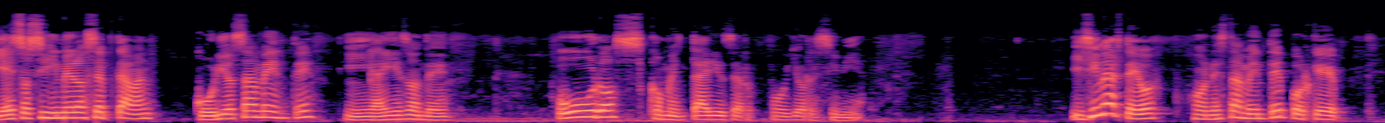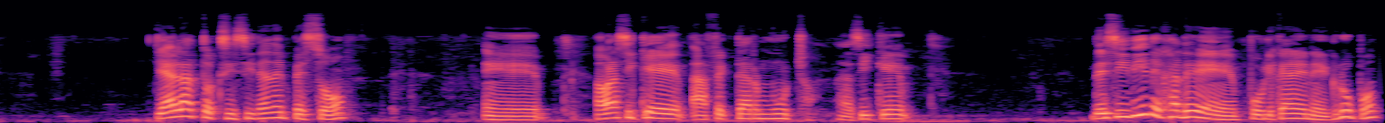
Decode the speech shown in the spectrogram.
Y eso sí me lo aceptaban, curiosamente, y ahí es donde puros comentarios de repollo recibía. Y sí me arteo, honestamente, porque ya la toxicidad empezó, eh, ahora sí que afectar mucho. Así que Decidí dejar de publicar en el grupo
